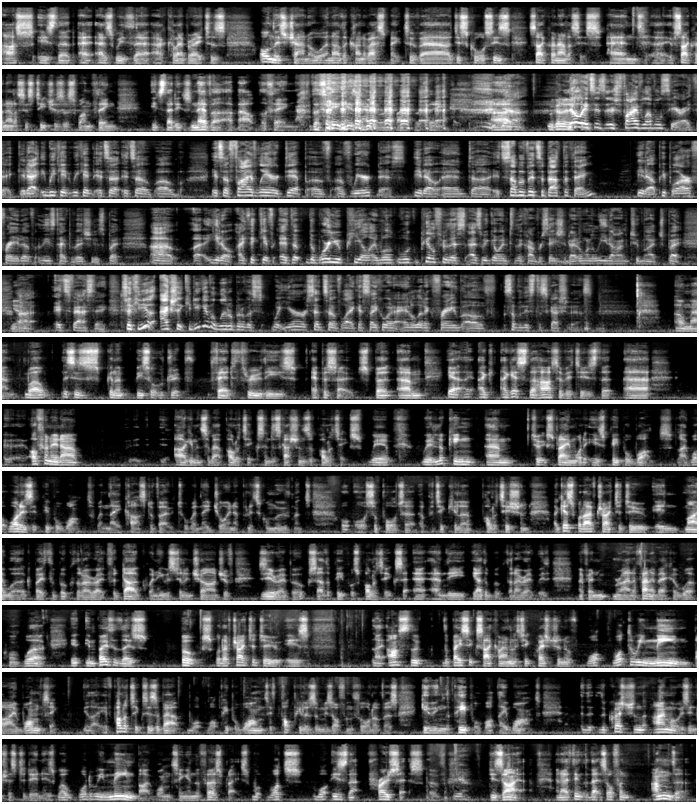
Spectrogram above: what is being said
us is that, as with uh, our collaborators on this channel, another kind of aspect of our discourse is psychoanalysis. And uh, if psychoanalysis teaches us one thing, it's that it's never about the thing. The thing is never about the thing. Uh, yeah. We're gonna no, it's, it's there's five levels here. I think. It, we can we can it's a it's a um, it's a five layer dip of of weirdness, you know, and uh, it's some of it's about the thing, you know people are afraid of these type of issues but uh, uh, you know i think if the, the more you peel and we'll we'll peel through this as we go into the conversation. I don't want to lead on too much but yeah. uh, it's fascinating. So can you actually can you give a little bit of a what your sense of like a psychoanalytic frame of some of this discussion is Oh man. Well, this is going to be sort of drip fed through these episodes, but um, yeah, I, I, I, guess the heart of it is that uh, often in our arguments about politics and discussions of politics. We're we're looking um, to explain what it is people want. Like what what is it people want when they cast a vote or when they join a political movement or, or support a, a, particular politician. I guess what I've tried to do in my work, both the book that I wrote for Doug when he was still in charge of Zer0 Books, Other People's Politics, and the the other book that I wrote with my friend Mareile Pfannebecker, Work Won't Work. In, in both of those books, what I've tried to do is like ask the, the basic psychoanalytic question of what what do we mean by wanting? You know, if politics is about what, what people want, if populism is often thought of as giving the people what they want, the, the question that I'm always interested in is, well, what do we mean by wanting in the first place? What, what's what is that process of yeah. desire? And I think that that's often under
